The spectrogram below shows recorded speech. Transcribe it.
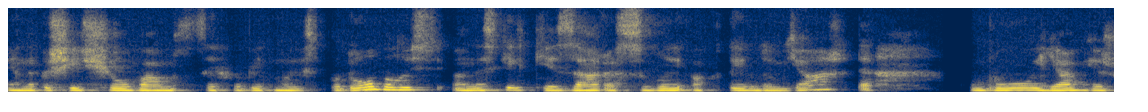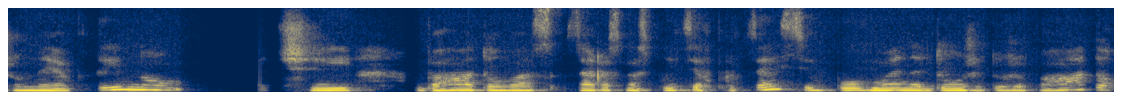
напишіть, що вам з цих робіт моїх сподобалось, наскільки зараз ви активно в'яжете, бо я в'яжу неактивно. Чи багато у вас зараз на спицях процесів, бо в мене дуже-дуже багато,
